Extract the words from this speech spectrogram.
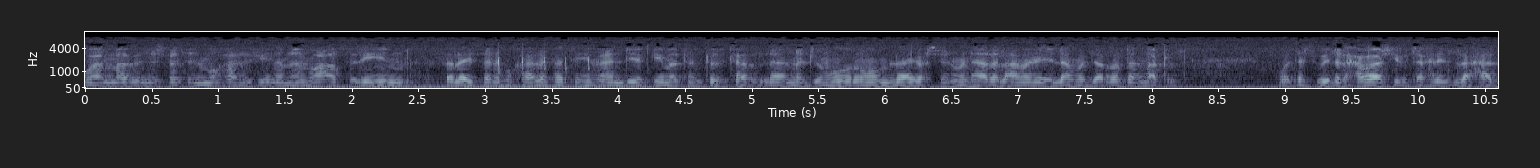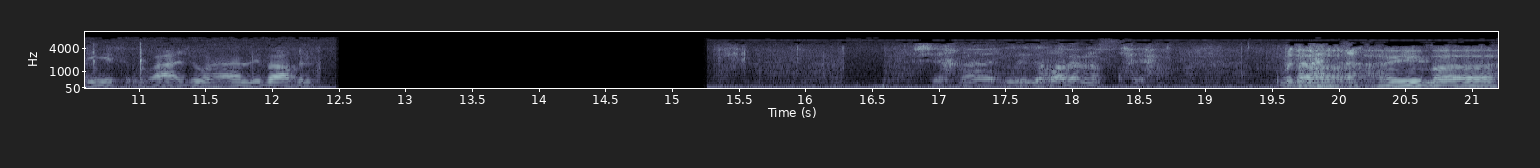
وأما بالنسبة للمخالفين من المعاصرين فليس لمخالفتهم عندي قيمة تذكر لأن جمهورهم لا يحسن من هذا العمل إلا مجرد النقل. وتسويد الحواشي وتحريز الأحاديث وعزوها لبعض. شيخ يريد الرابع من الصحيحة بدنا هي ما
